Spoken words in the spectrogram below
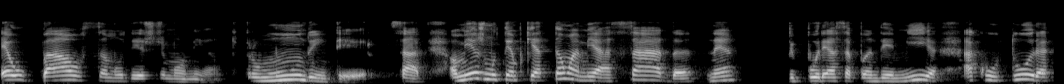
é o bálsamo deste momento para o mundo inteiro, sabe? Ao mesmo tempo que é tão ameaçada, né, por essa pandemia, a cultura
